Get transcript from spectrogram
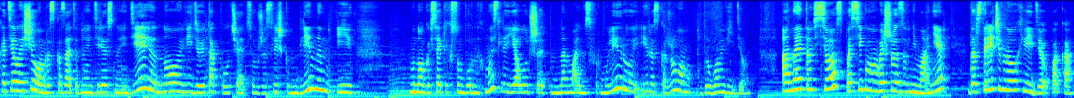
Хотела еще вам рассказать одну интересную идею, но видео и так получается уже слишком длинным и много всяких сумбурных мыслей. Я лучше это нормально сформулирую и расскажу вам в другом видео. А на этом все. Спасибо вам большое за внимание. До встречи в новых видео. Пока!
